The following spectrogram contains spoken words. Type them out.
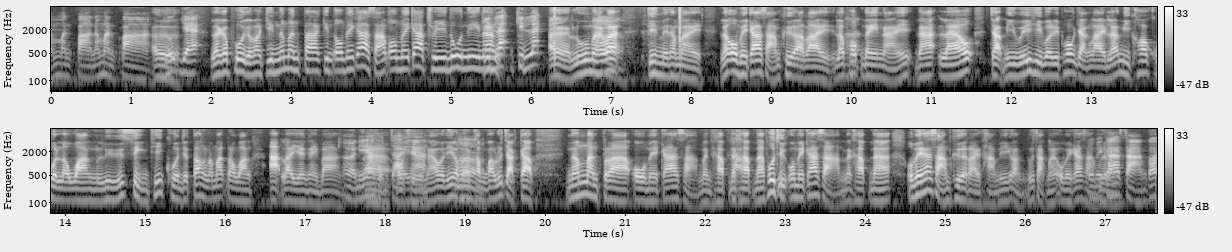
น้ำมันปลา น้ำมันปลาเออเยอะแยะ แล้วก็พูดกันว่ากินน้ำมันปลา กินโอเมก้า3โอเมก้า3นู่นนี่กินั่นนและ กินและ เออ รู้ไหมเออว่า กินไปทำไม แล้วโอเมก้า 3 คืออะไร แล้วพบฮะในไหนนะแล้วจะมีวิธีบริโภคอย่างไร แล้วมีข้อควรระวังหรือสิ่งที่ควรจะต้องระมัดระวังอะไรยังไงบ้างเออนี่น่าสนใจโอเคนะนะ วันนี้เรามาเออ ทำความรู้จักกับน้ำมันปลาโอเมก้า3กันครับครับนะครับนะพูดถึงโอเมก้า 3 นะครับนะโอเมก้า 3 คืออะไรถามนี้ก่อนรู้จักไหมโอเมก้าโอ3เมคืออะไร ก้าสามก็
